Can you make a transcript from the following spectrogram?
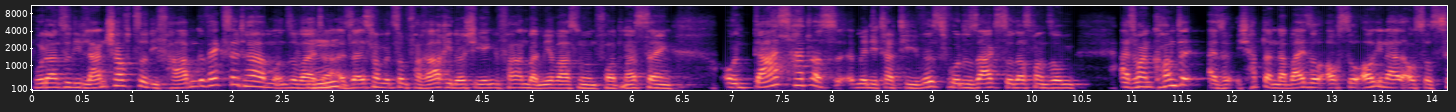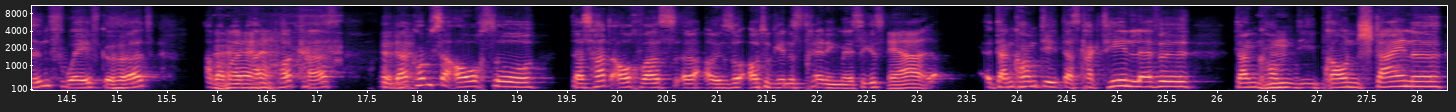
wo dann so die Landschaft, so die Farben gewechselt haben und so weiter. Mhm. Also da ist man mit so einem Ferrari durch die Gegend gefahren. Bei mir war es nur ein Ford Mustang. Und das hat was Meditatives, wo du sagst, so dass man so, also man konnte, also ich habe dann dabei so auch so original auch so Synthwave gehört, aber mal keinen Podcast. Und da kommst du auch so, das hat auch was äh, so autogenes Training-mäßiges Ja, dann kommt die, das Kakteenlevel, dann kommen die braunen Steine,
